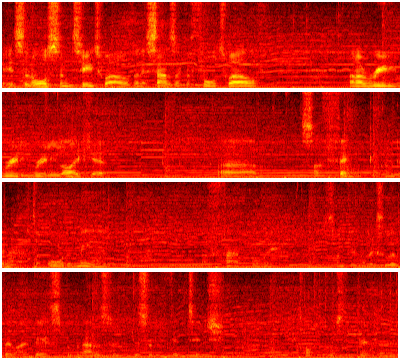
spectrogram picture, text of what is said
It's an awesome 212, and it sounds like a 412, and I really, really, really like it. Um, so I think I'm gonna have to order me a Fat Boy, something that looks a little bit like this, but without the sort of, the sort of vintage top across the bit there.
